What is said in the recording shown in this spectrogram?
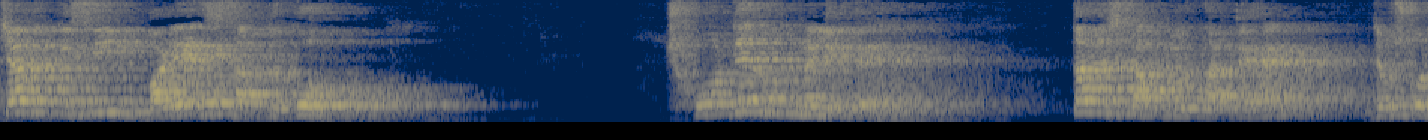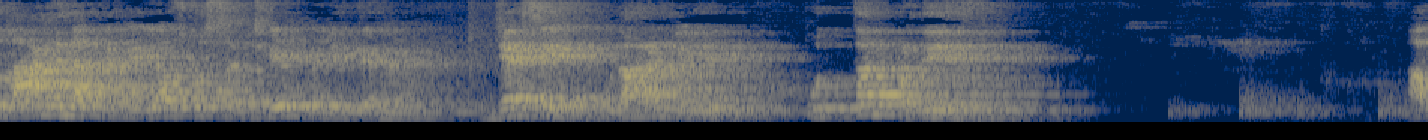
जब किसी बड़े शब्द को छोटे रूप में लिखते हैं, तब इसका प्रयोग करते हैं। जब उसको लांग जाते हैं या उसको संक्षेप में लिखते हैं, जैसे उदाहरण के लिए, उत्तर प्रदेश। अब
